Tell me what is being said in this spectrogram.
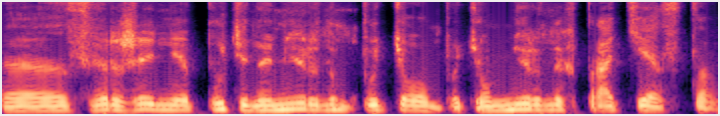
э, свержения Путина мирным путем, путем мирных протестов.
